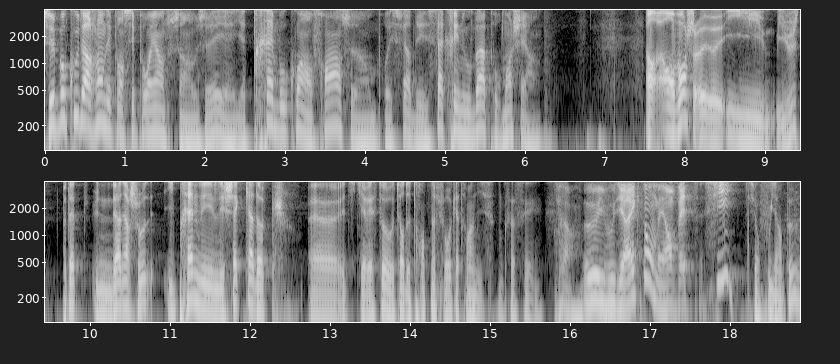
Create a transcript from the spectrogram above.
C'est beaucoup d'argent dépensé pour rien, tout ça. hein. Vous savez, il y a- il y, a très beaux coins en France. euh, On pourrait se faire des sacrés noubas pour moins cher. hein. Alors, en revanche, euh, juste peut-être une dernière chose, ils prennent les, les chèques cadoc euh, et resto à hauteur de 39,90€. Donc ça, c'est... Enfin, eux, ils vous diraient que non, mais en fait, si. Si on fouille un peu...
